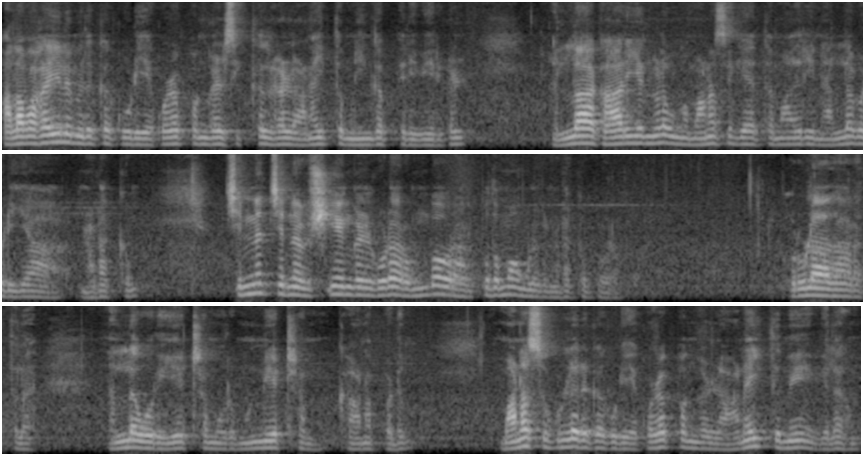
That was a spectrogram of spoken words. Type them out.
பல வகையிலும் இருக்கக்கூடிய குழப்பங்கள் சிக்கல்கள் அனைத்தும் நீங்க பெறுவீர்கள். எல்லா காரியங்களும் உங்கள் மனசுக்கு ஏற்ற மாதிரி நல்லபடியாக நடக்கும். சின்ன சின்ன விஷயங்கள் கூட ரொம்ப ஒரு அற்புதமாக உங்களுக்கு நடக்க போகிறது பொருளாதாரத்தில் நல்ல ஒரு ஏற்றம் ஒரு முன்னேற்றம் காணப்படும். மனசுக்குள்ளே இருக்கக்கூடிய குழப்பங்கள் அனைத்துமே விலகும்.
